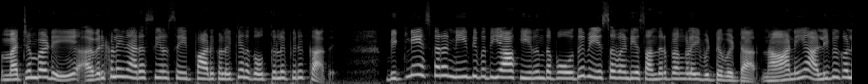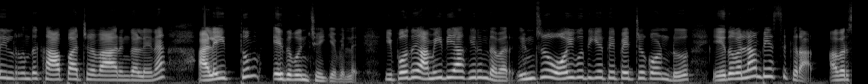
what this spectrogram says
மற்றபடி அவர்களின் அரசியல் செயற்பாடுகளுக்கு எனது ஒத்துழைப்பு இருக்காது. விக்னேஸ்வரன் நீதிபதியாக இருந்தபோது பேச வேண்டிய சந்தர்ப்பங்களை விட்டுவிட்டார். நானே அழிவுகளிலிருந்து காப்பாற்ற வாருங்கள் என அழைத்தும் எதுவும் செய்யவில்லை. இப்போது அமைதியாக இருந்தவர் இன்று ஓய்வூதியத்தை பெற்றுக்கொண்டு ஏதோவெல்லாம் பேசுகிறார். அவர்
